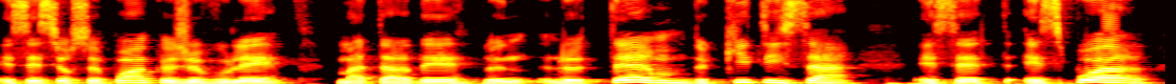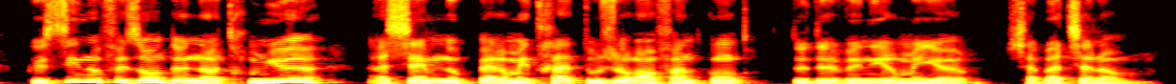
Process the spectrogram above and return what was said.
Et c'est sur ce point que je voulais m'attarder. Le, terme de Kitissa et cet espoir que si nous faisons de notre mieux, Hachem nous permettra toujours en fin de compte de devenir meilleurs. Shabbat Shalom.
